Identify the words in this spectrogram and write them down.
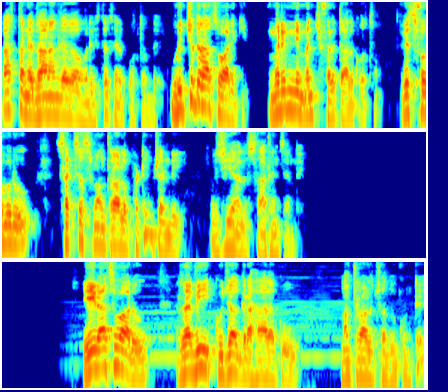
కాస్త నిదానంగా వ్యవహరిస్తే సరిపోతుంది. వృశ్చిక రాశి వారికి మరిన్ని మంచి ఫలితాల కోసం విశ్వగురు సక్సెస్ మంత్రాలు పఠించండి. విజయాలు సాధించండి. ఈ రాశివారు రవి కుజ గ్రహాలకు మంత్రాలు చదువుకుంటే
